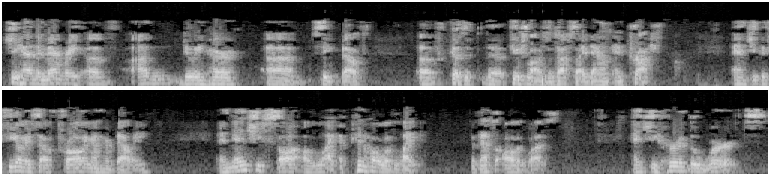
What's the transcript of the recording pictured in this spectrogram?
she had the memory of undoing her uh, seat belt of because the fuselage was upside down and crushed, and she could feel herself crawling on her belly, and then she saw a light, a pinhole of light, but that's all it was, and she heard the words,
